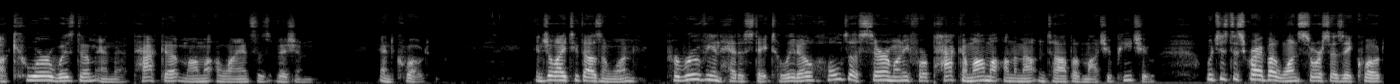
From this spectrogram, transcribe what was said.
Achuar Wisdom and the Paca Mama Alliance's Vision. In July 2001, Peruvian head of state Toledo holds a ceremony for Pachamama on the mountaintop of Machu Picchu, which is described by one source as a quote,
